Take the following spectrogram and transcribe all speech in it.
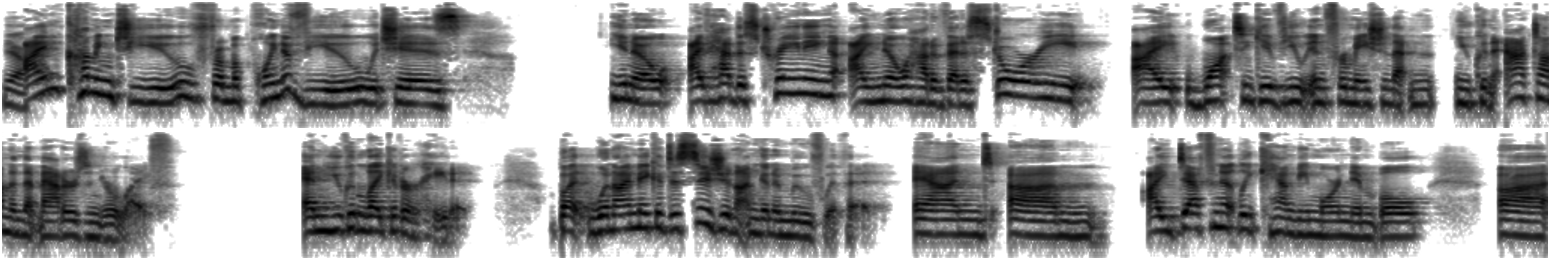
yeah. I'm coming to you from a point of view, which is, you know, I've had this training. I know how to vet a story. I want to give you information that you can act on and that matters in your life. And you can like it or hate it. But when I make a decision, I'm going to move with it. And um, I definitely can be more nimble. Uh,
